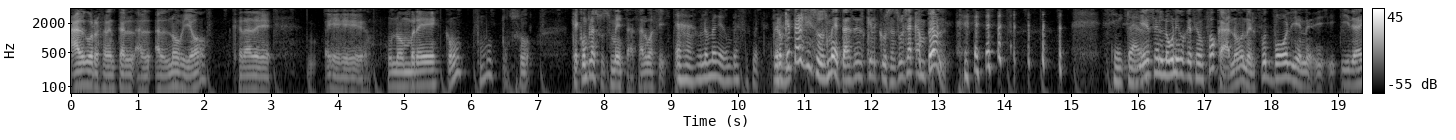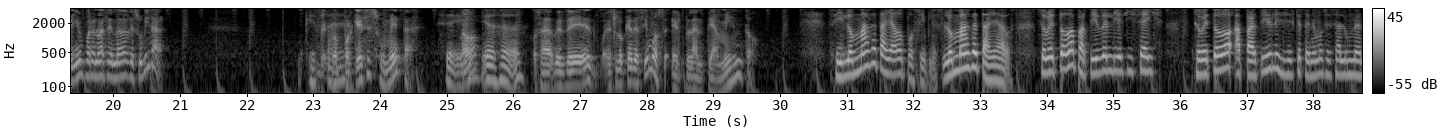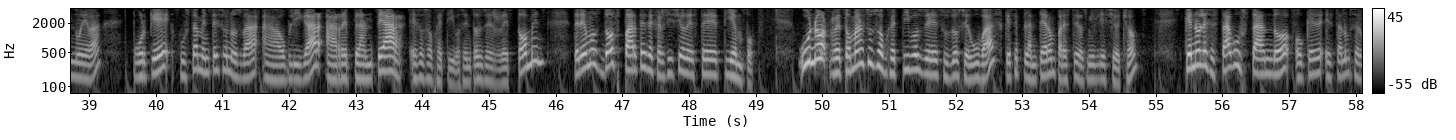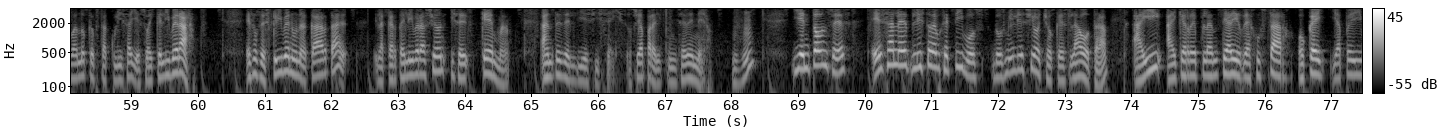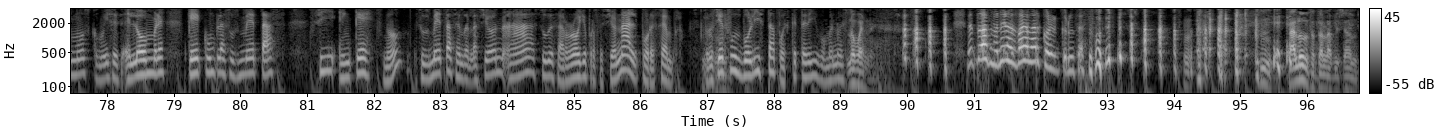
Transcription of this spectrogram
algo referente al, al, al novio, que era de eh, un hombre, ¿cómo, ¿cómo puso? Que cumpla sus metas, algo así. Ajá, un hombre que cumple sus metas. Pero Ajá. ¿qué tal si sus metas es que el Cruz Azul sea campeón? Sí, claro. Y es en lo único que se enfoca, ¿no? En el fútbol y, en, y, y de ahí en fuera no hace nada de su vida. ¿Qué tal? Porque esa es su meta. Sí, ¿no? Ajá. O sea, desde, es lo que decimos, el planteamiento. Sí, lo más detallado posibles, lo más detallados, sobre todo a partir del 16, sobre todo a partir del 16 que tenemos esa luna nueva, porque justamente eso nos va a obligar a replantear esos objetivos. Entonces, retomen, tenemos dos partes de ejercicio de este tiempo. Uno, retomar sus objetivos de sus 12 uvas que se plantearon para este 2018 qué no les está gustando o qué están observando que obstaculiza y eso hay que liberar. Eso se escribe en una carta, la carta de liberación, y se quema antes del 16, o sea, para el 15 de enero. Y entonces, esa lista de objetivos 2018, que es la otra, ahí hay que replantear y reajustar. Ok, ya pedimos, como dices, el hombre que cumpla sus metas, Sí, ¿en qué? ¿No? Sus metas en relación a su desarrollo profesional, por ejemplo. Pero si es futbolista, pues, ¿qué te digo, Manuel? No, bueno. De todas maneras, va a dar con el Cruz Azul. Saludos a toda la afición.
